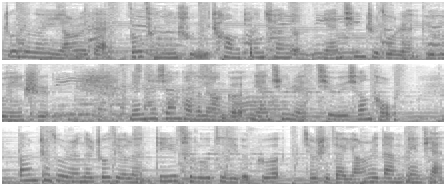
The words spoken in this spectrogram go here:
周杰伦与杨瑞代都曾经属于唱片圈的年轻制作人与录音师，年纪相仿的两个年轻人气味相投。当制作人的周杰伦第一次录自己的歌，就是在杨瑞代面前。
